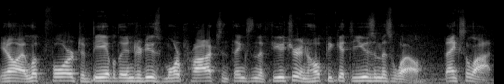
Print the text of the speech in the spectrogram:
You know, I look forward to be able to introduce more products and things in the future and hope you get to use them as well. Thanks a lot.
